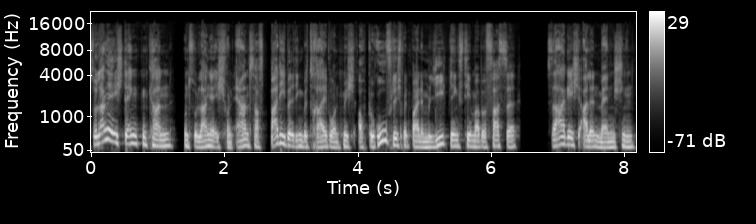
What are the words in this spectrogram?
Solange ich denken kann und solange ich schon ernsthaft Bodybuilding betreibe und mich auch beruflich mit meinem Lieblingsthema befasse, sage ich allen Menschen,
